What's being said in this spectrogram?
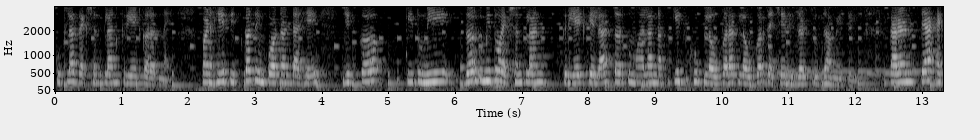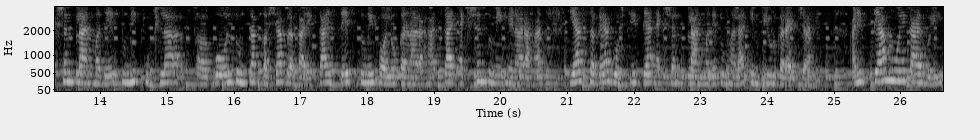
कुठलाच ॲक्शन प्लॅन क्रिएट करत नाही. पण हे तितकंच इम्पॉर्टंट आहे जितकं की तुम्ही जर तुम्ही तो ॲक्शन प्लॅन क्रिएट केला तर तुम्हाला नक्कीच खूप लवकरात लवकर त्याचे रिझल्टसुद्धा मिळतील. कारण त्या ॲक्शन प्लॅनमध्ये तुम्ही कुठला गोल तुमचा कशा प्रकारे काय स्टेप्स तुम्ही फॉलो करणार आहात काय ॲक्शन तुम्ही घेणार आहात या सगळ्या गोष्टी त्या ॲक्शन प्लॅनमध्ये तुम्हाला इन्क्ल्यूड करायच्या आहेत. आणि त्यामुळे काय होईल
